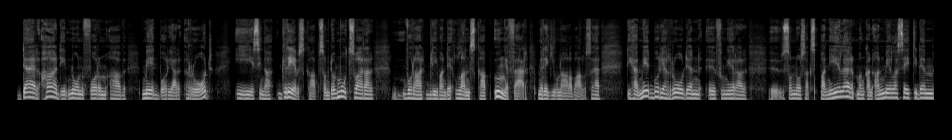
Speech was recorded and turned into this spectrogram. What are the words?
Där har de någon form av medborgarråd i sina grevskap som då motsvarar våra blivande landskap ungefär med regionala val och så här. De här medborgarråden eh, fungerar eh, som någon slags paneler. Man kan anmäla sig till dem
